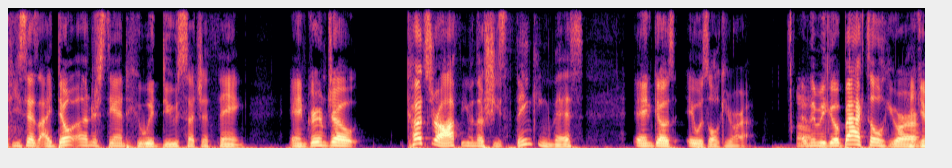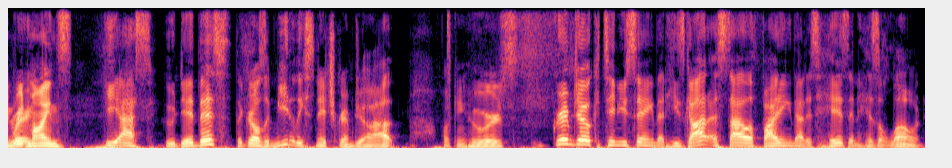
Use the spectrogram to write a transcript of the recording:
She says, I don't understand who would do such a thing. And Grimmjow cuts her off, even though she's thinking this, and goes, It was Ulquiorra. Oh. And then oh. we go back to Ulquiorra. He can where read minds. He asks, Who did this? The girls immediately snitch Grimmjow out. Fucking hooers. Grimmjow continues saying that he's got a style of fighting that is his and his alone.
